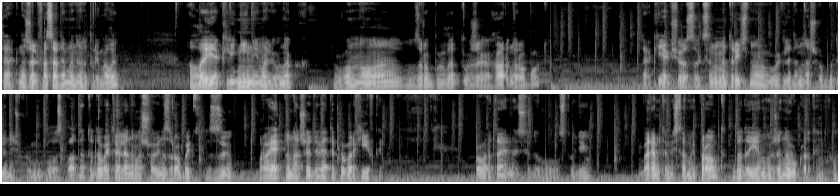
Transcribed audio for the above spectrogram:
Так, на жаль, фасади ми не отримали. Але як лінійний малюнок, воно зробило дуже гарну роботу. Так, і якщо з аксонометричним виглядом нашого будиночку йому було складно, то давайте глянемо, що він зробить з проєкту нашої дев'ятиповерхівки. Повертаємося в Google Studio. Беремо той самий промпт, додаємо вже нову картинку,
